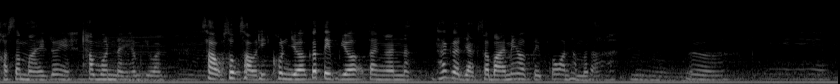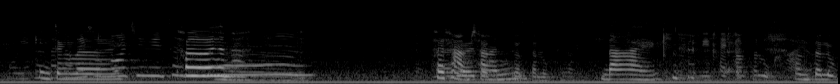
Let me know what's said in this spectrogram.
คัสตอมไมซ์ด้วยไงทำวันไหนทำกี่วันเสาร์ศุกร์เสาร์อาทิตย์คนเยอะก็ติปเยอะแต่งานหนักถ้าเกิดอยากสบายไม่เอาติปก็วันธรรมดาอืมเออโอคเก่งจังเลยธอทำให้ฉันรอดชีวิตจังเธอฉันนะ เธอถามได้ด้วยฉัน จดสรุปให้หน่อยได้มีใครทำสรุปขายทำสรุป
